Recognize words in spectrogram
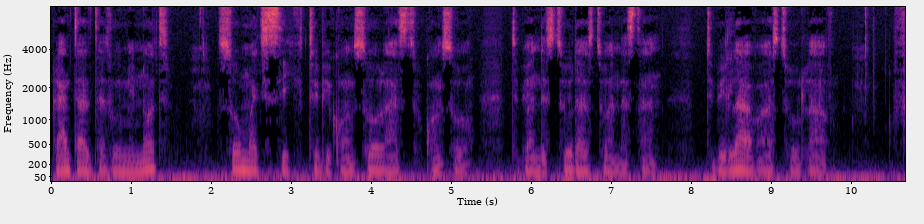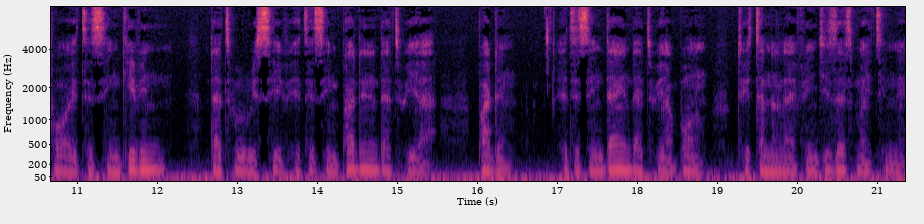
Grant us that we may not so much seek to be consoled as to console, to be understood as to understand, to be loved as to love. For it is in giving that we receive, it is in pardoning that we are pardoned, it is in dying that we are born to eternal life. In Jesus' mighty name,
